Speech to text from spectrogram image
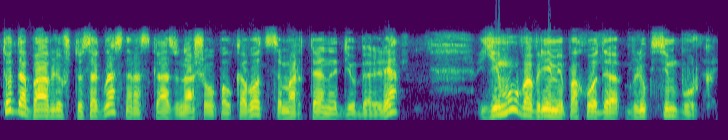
То добавлю, что согласно рассказу нашего полководца Мартена Дюбелле, ему во время похода в Люксембург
